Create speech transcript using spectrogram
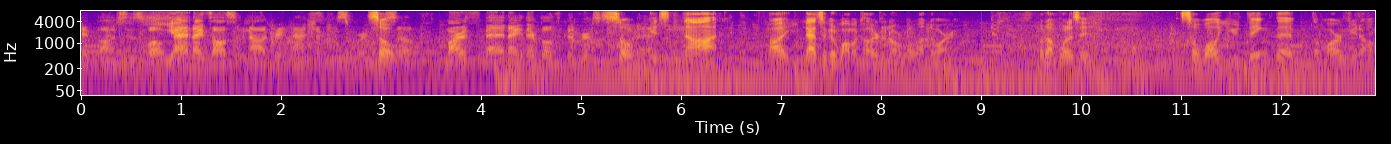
hitboxes. Well, Yeah. Meta Knight's also not a great matchup for Squirtle. So- So, Marth, Meta Knight, they're both good versus So Wombat. it's not. Uh, that's a good Wama color, the normal one. Don't worry. But um, what is it? So while you think that the Marth, you know,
